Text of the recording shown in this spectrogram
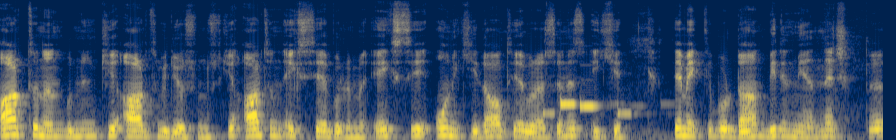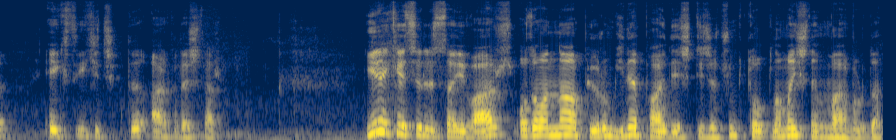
Artının bununki artı biliyorsunuz ki artının eksiye bölümü eksi 12 ile 6'ya bölerseniz 2. Demek ki buradan bilinmeyen ne çıktı? Eksi 2 çıktı arkadaşlar. Yine kesirli sayı var. O zaman ne yapıyorum? Yine payda eşitleyeceğiz. Çünkü toplama işlemi var burada.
